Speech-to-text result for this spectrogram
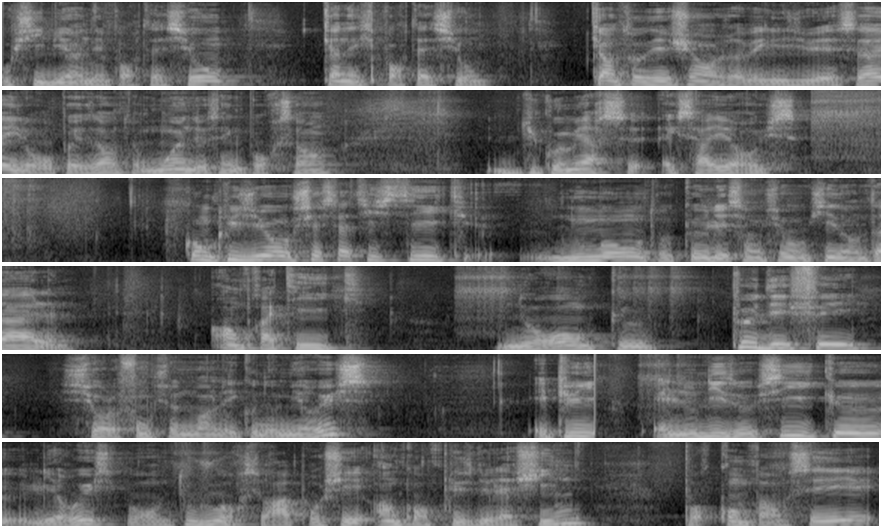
aussi bien en importation qu'en exportation. Quant aux échanges avec les USA, ils représentent moins de 5% du commerce extérieur russe. Conclusion, ces statistiques nous montrent que les sanctions occidentales, en pratique, n'auront que peu d'effet sur le fonctionnement de l'économie russe. Et puis, elles nous disent aussi que les Russes pourront toujours se rapprocher encore plus de la Chine pour compenser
